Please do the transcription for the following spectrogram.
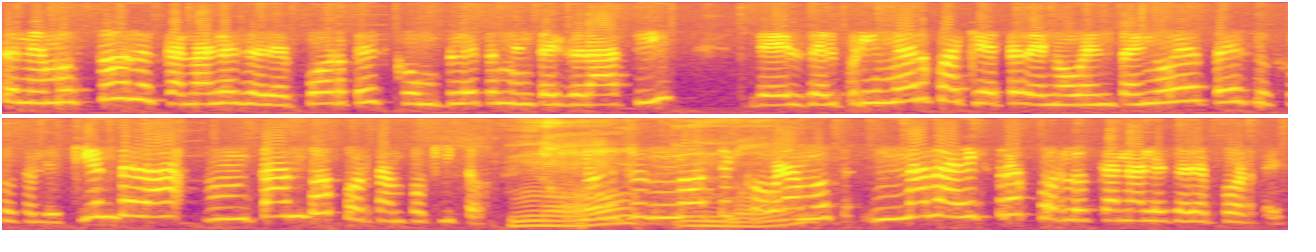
tenemos todos los canales de deportes completamente gratis. Desde el primer paquete de 99 pesos, José Luis. ¿Quién te da mm, tanto por tan poquito? No, Nosotros no te no. cobramos nada extra por los canales de deportes.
